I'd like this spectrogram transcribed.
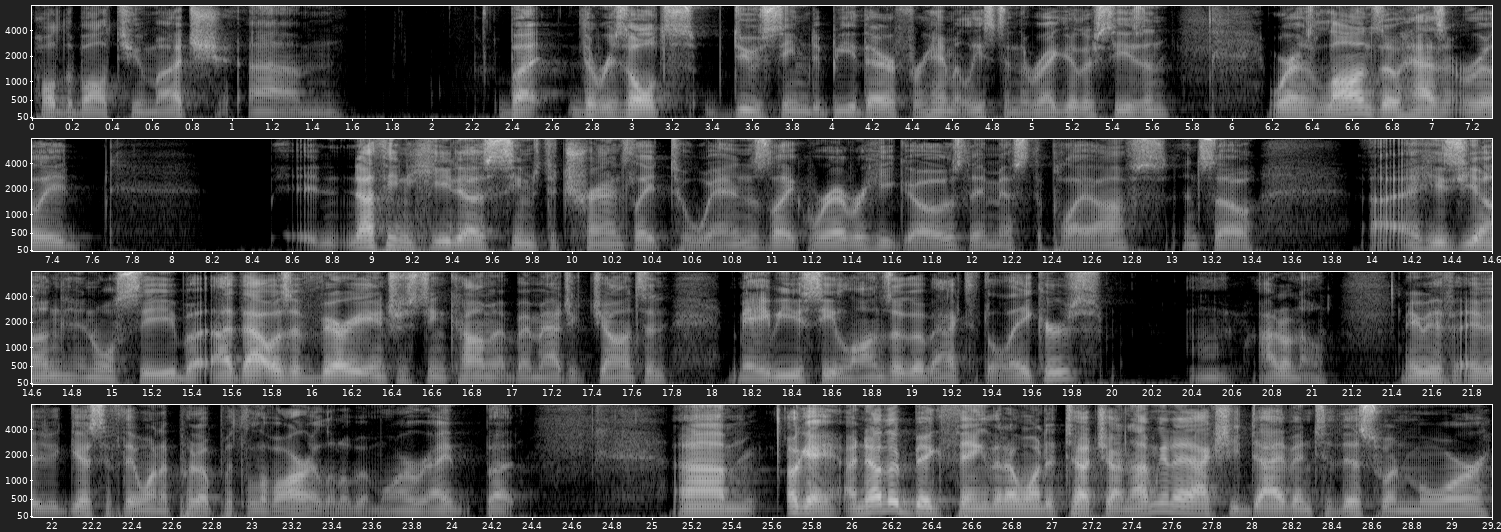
hold the ball too much. Um, but the results do seem to be there for him, at least in the regular season. Whereas Lonzo hasn't really, nothing he does seems to translate to wins. Like wherever he goes, they miss the playoffs. And so uh, he's young, and we'll see. But uh, that was a very interesting comment by Magic Johnson. Maybe you see Lonzo go back to the Lakers. Mm, I don't know. Maybe if, I guess if they want to put up with LaVar a little bit more, right? But um, okay, another big thing that I want to touch on. I'm going to actually dive into this one more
